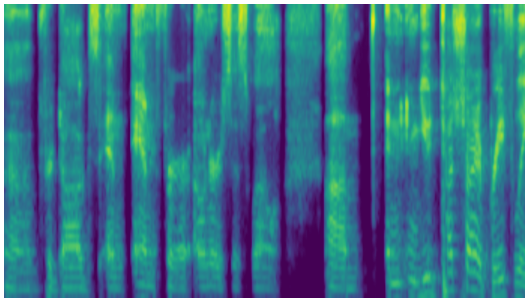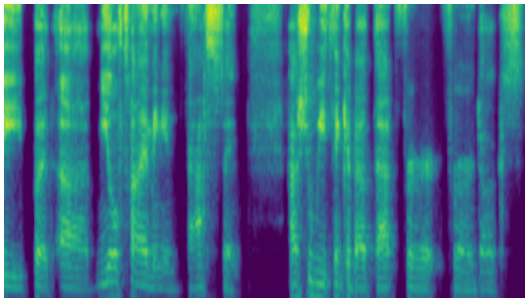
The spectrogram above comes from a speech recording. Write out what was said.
um, for dogs and and for owners as well. Um, and, and, you touched on it briefly, but uh, meal timing and fasting. How should we think about that for for our dogs?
